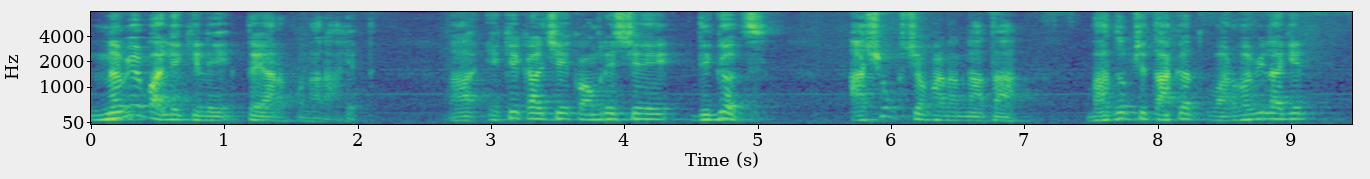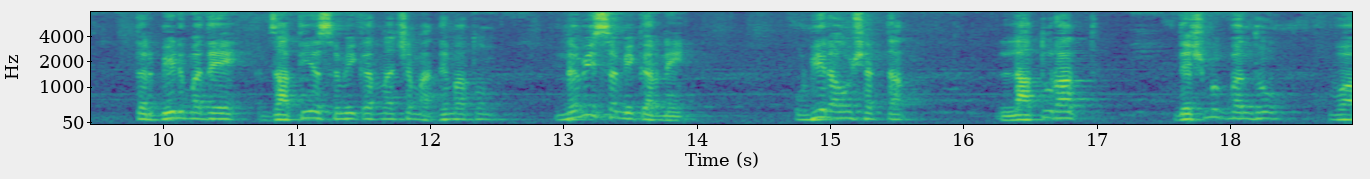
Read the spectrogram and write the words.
नवे बालेकिल्ले तयार होणार आहेत. एकेकाळचे काँग्रेसचे दिग्गज अशोक चव्हाणांना आता भाजपची ताकद वाढवावी लागेल. तर बीडमध्ये जातीय समीकरणाच्या माध्यमातून नवी समीकरणे उभी राहू शकतात. लातूरात देशमुख बंधू व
